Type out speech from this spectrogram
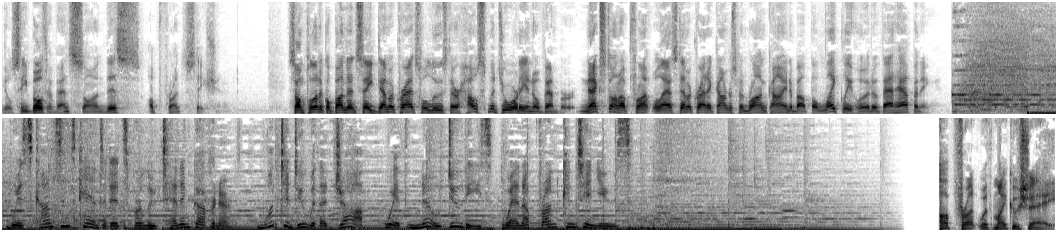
You'll see both events on this Upfront station. Some political pundits say Democrats will lose their House majority in November. Next on Upfront, we'll ask Democratic Congressman Ron Kind about the likelihood of that happening. Wisconsin's candidates for lieutenant governor. What to do with a job with no duties when Upfront continues. Upfront with Mike Gousha,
